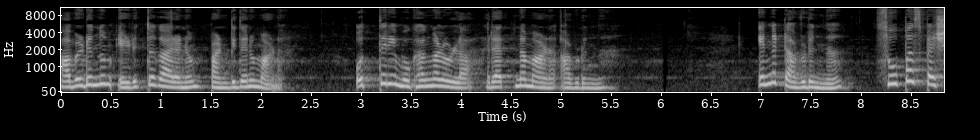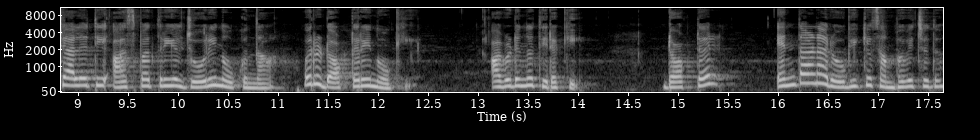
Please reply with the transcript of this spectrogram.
അവിടുന്നും എഴുത്തുകാരനും പണ്ഡിതനുമാണ്. ഒത്തിരി മുഖങ്ങളുള്ള രത്നമാണ് അവിടുന്ന്. എന്നിട്ട് അവിടുന്ന് സൂപ്പർ സ്പെഷ്യാലിറ്റി ആസ്പത്രിയിൽ ജോലി നോക്കുന്ന ഒരു ഡോക്ടറെ നോക്കി. അവിടുന്ന് തിരക്കി. ഡോക്ടർ എന്താണ് ആ രോഗിക്ക് സംഭവിച്ചത്?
